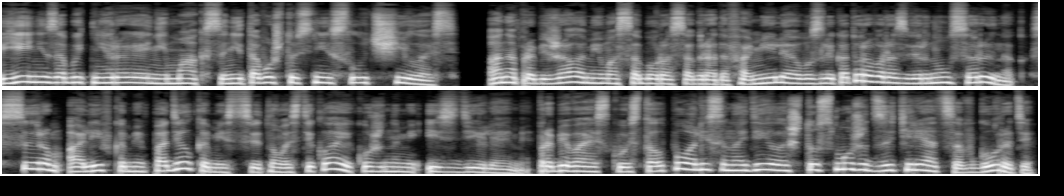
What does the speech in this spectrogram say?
Ей не забыть ни Рэя, ни Макса, ни того, что с ней случилось. Она пробежала мимо собора Саграда Фамилия, возле которого развернулся рынок с сыром, оливками, поделками из цветного стекла и кожаными изделиями. Пробиваясь сквозь толпу, Алиса надеялась, что сможет затеряться в городе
